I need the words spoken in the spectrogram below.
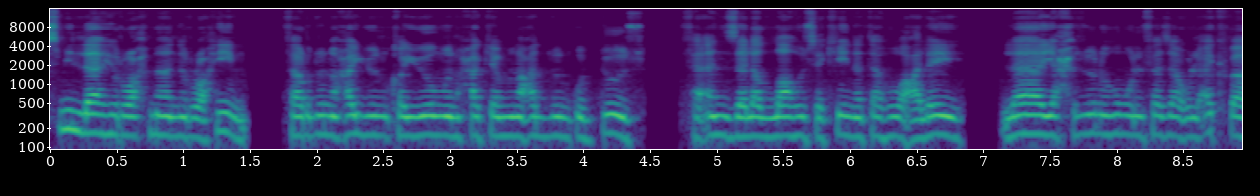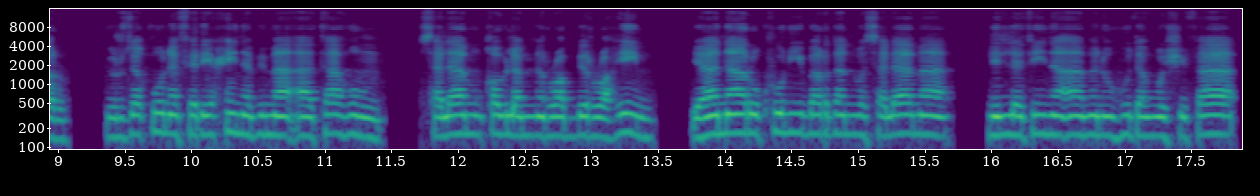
بسم الله الرحمن الرحيم. فرد حي قيوم حكم عدل قدوس فأنزل الله سكينته عليه لا يحزنهم الفزع الأكبر. يرزقون فرحين بما آتاهم. سلام قولا من رب رحيم. يا نار كوني بردا وسلاما للذين آمنوا هدى وشفاء.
